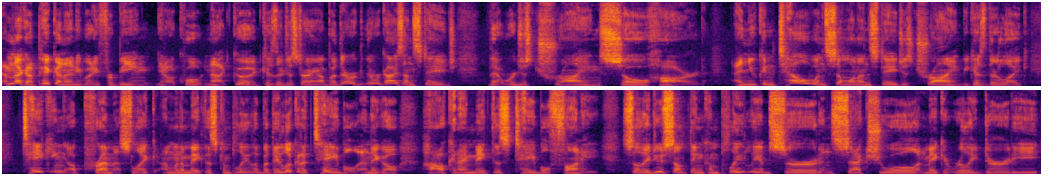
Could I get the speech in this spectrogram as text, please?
I'm not going to pick on anybody for being, you know, quote not good because they're just starting out. But there were there were guys on stage that were just trying so hard, and you can tell when someone on stage is trying because they're like taking a premise, like I'm going to make this completely. But they look at a table and they go, "How can I make this table funny?" So they do something completely absurd and sexual and make it really dirty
